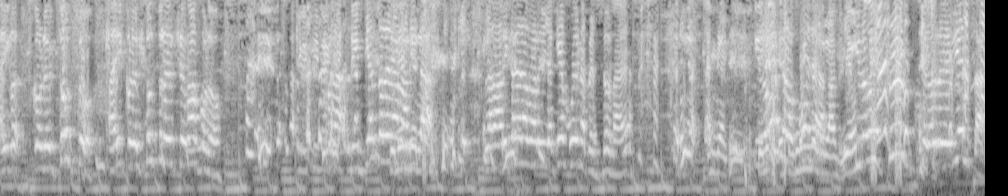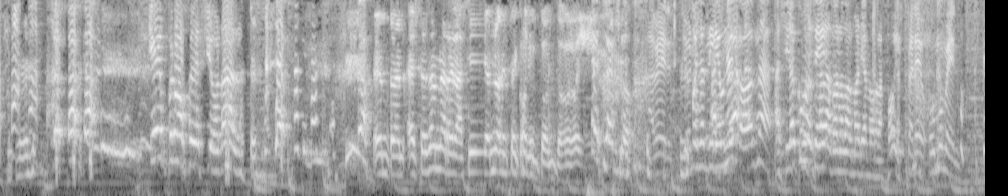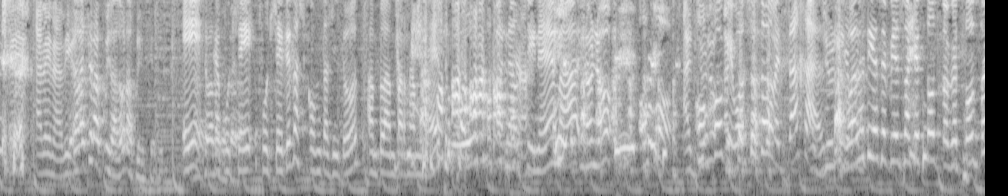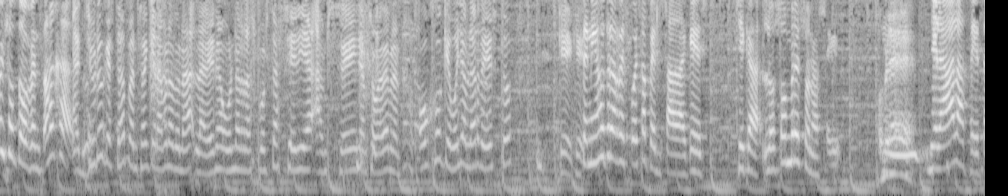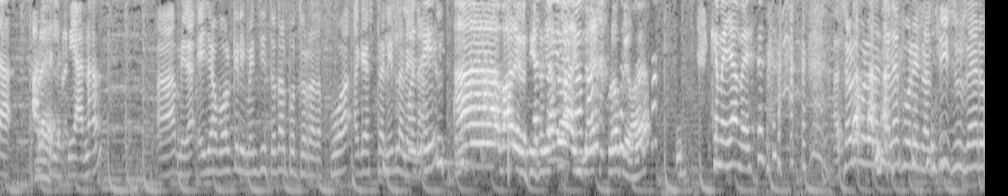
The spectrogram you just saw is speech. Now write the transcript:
Ahí con, con el tonto, ahí con el tonto en el semáforo. Para- limpiándole la babita. La babita de la barbilla. Qué buena persona, ¿eh? Y luego se lo folla. relación. Y luego se lo revienta. ¡Qué profesional! En plan, estás en una relación, no estoy con un tonto. Oye. Exacto. A ver, jo Pues et diré una va- cosa. Així va començar Vostè- la dona del Mariano Rajoy. Espereu, un moment. Eh, Helena, Era digues. la seva cuidadora al principi. Eh, que potser, potser té descomptes i tot, en plan per anar amb metro, anar al cinema... No, no, ojo, ojo, que igual son todo ventajas. Igual la tía se piensa que es tonto, que es tonto y son todo ventajas. Et juro que estava pensant que anaven a donar l'Helena una resposta sèria, amb seny, amb seguretat, en plan, ojo que voy a hablar de esto. ¿Qué, qué? Tenías otra respuesta pensada, que es, chica, los hombres son así. Hombre, De la A a la Z, hazte lesbiana. Ah, mira, ella vol que li mengi tot el potorra de fua aquesta nit l'Helena. Pues sí, Ah, vale, o sigui, estoy de cama. interès propio, eh? que me llame. El seu número de telèfon és el 610...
